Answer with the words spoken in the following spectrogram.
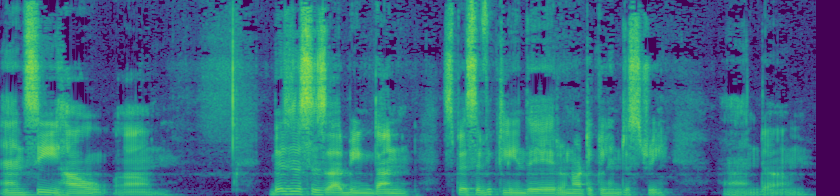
and see how um, businesses are being done specifically in the aeronautical industry and um,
